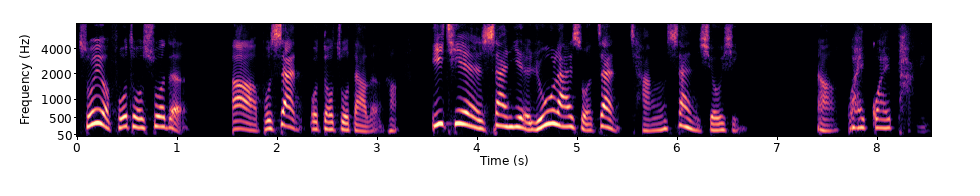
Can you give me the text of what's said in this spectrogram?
所有佛陀说的啊不善，我都做到了哈。一切善业，如来所赞，常善修行。啊，乖乖牌，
